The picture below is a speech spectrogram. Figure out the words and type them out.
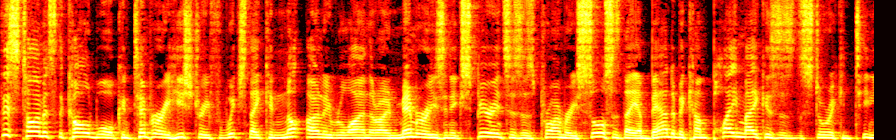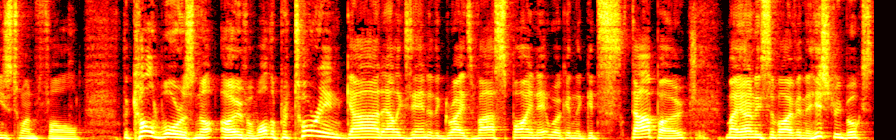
This time it's the Cold War, contemporary history for which they can not only rely on their own memories and experiences as primary sources, they are bound to become playmakers as the story continues to unfold. The Cold War is not over. While the Praetorian Guard, Alexander the Great's vast spy network, and the Gestapo may only survive in the history books,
